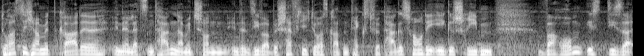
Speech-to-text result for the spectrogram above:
Du hast dich ja mit gerade in den letzten Tagen damit schon intensiver beschäftigt. Du hast gerade einen Text für tagesschau.de geschrieben. Warum ist dieser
